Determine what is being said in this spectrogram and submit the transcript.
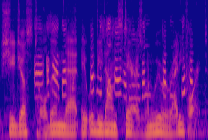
She just told him that it would be downstairs when we were ready for it.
